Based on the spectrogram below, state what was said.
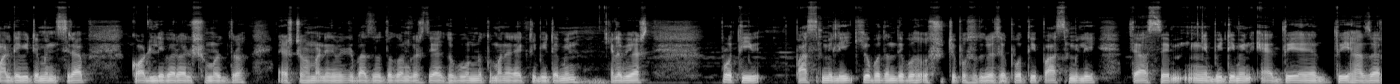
multivitamin syrup cod liver oil সমুদ্র এস্টোহরমান লিমিটেড বাজারজাতকরণ করছে এক খুব উন্নত মানের একটি ভিটামিন হ্যালো বিয়ার্স প্রতি পাঁচ মিলি কী উপাদান দিয়ে ওষুধটি প্রস্তুত করেছে? প্রতি পাঁচ মিলিতে আছে ভিটামিন এ, দুই হাজার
